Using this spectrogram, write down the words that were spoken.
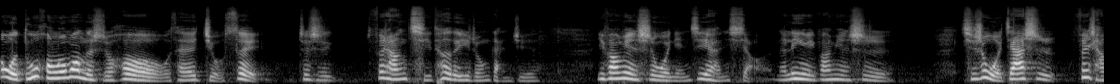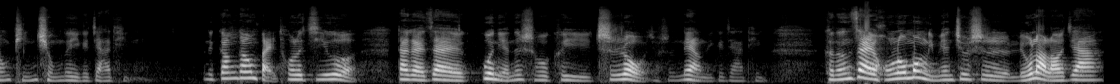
那我读《红楼梦》的时候，我才九岁，这是非常奇特的一种感觉。一方面是我年纪也很小，那另一方面是，其实我家是非常贫穷的一个家庭，那刚刚摆脱了饥饿，大概在过年的时候可以吃肉，就是那样的一个家庭。可能在《红楼梦》里面，就是刘姥姥家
